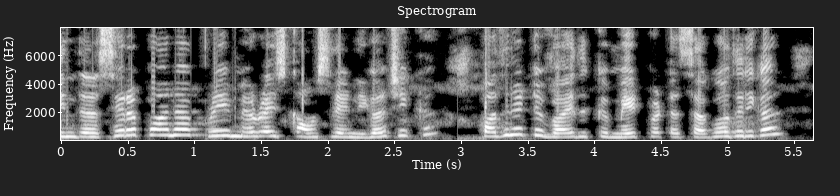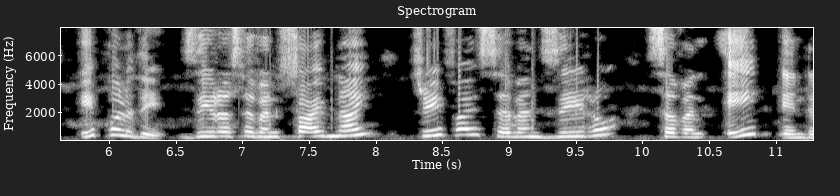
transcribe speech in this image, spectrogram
இந்த சிறப்பான ப்ரீ மேரேஜ் கவுன்சிலிங் நிகழ்ச்சிக்கு பதினெட்டு வயதுக்கு மேற்பட்ட சகோதரிகள் இப்பொழுதே zero seven five nine three five seven zero seven eight என்ற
